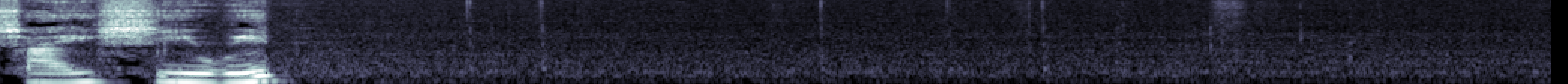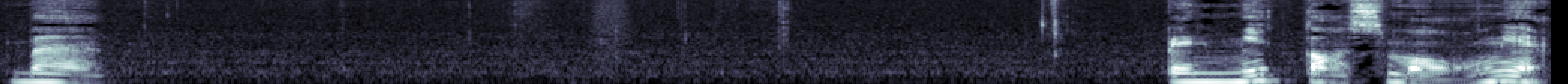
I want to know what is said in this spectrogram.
ใช้ชีวิต แบบ เป็นมิตรต่อสมองเนี่ย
